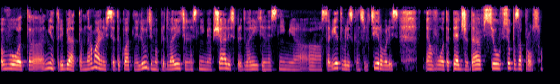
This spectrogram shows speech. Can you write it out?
Вот. Э, нет, ребят, там нормальные все адекватные люди, мы предварительно с ними общались, предварительно с ними а, советовались, консультировались. Вот, опять же, да, все, все по запросу.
